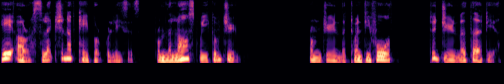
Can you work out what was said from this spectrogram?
Here are a selection of K pop releases from the last week of June, from June the 24th to June the 30th.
